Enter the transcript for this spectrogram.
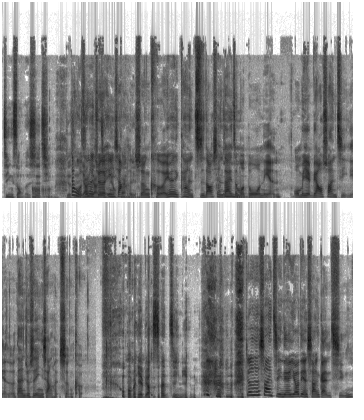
惊悚的事情。但我真的觉得印象很深刻，因为你看，直到现在这么多年，嗯、我们也不要算几年了，但就是印象很深刻。我们也不要算几年，就是算几年有点伤感情。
